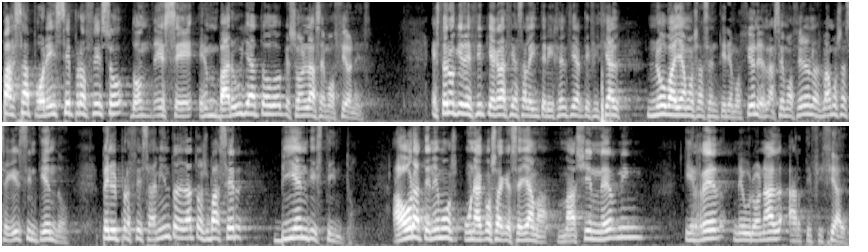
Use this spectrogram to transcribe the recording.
pasa por ese proceso donde se embarulla todo, que son las emociones. Esto no quiere decir que gracias a la inteligencia artificial no vayamos a sentir emociones, las emociones las vamos a seguir sintiendo, pero el procesamiento de datos va a ser bien distinto. Ahora tenemos una cosa que se llama Machine Learning y red neuronal artificial.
